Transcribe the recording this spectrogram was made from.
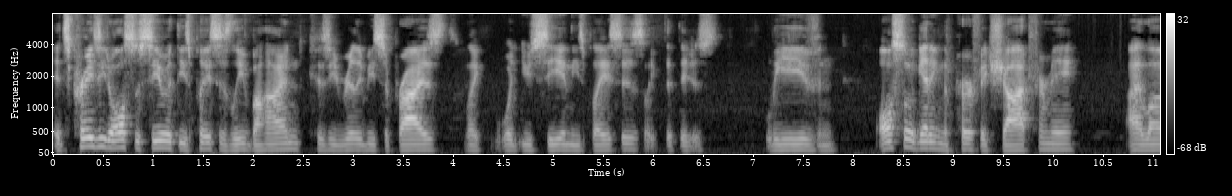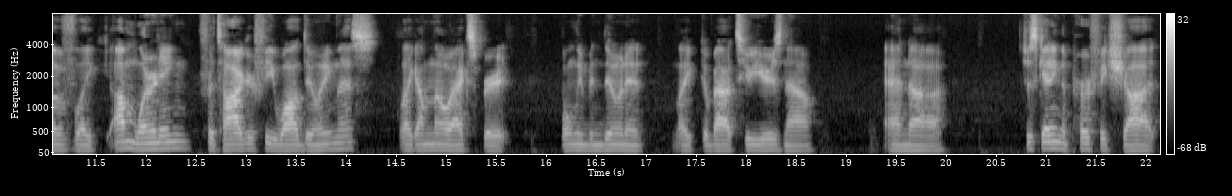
it's crazy to also see what these places leave behind because you'd really be surprised like what you see in these places like that they just leave and also getting the perfect shot for me i love like i'm learning photography while doing this like i'm no expert I've only been doing it like about two years now and uh just getting the perfect shot,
